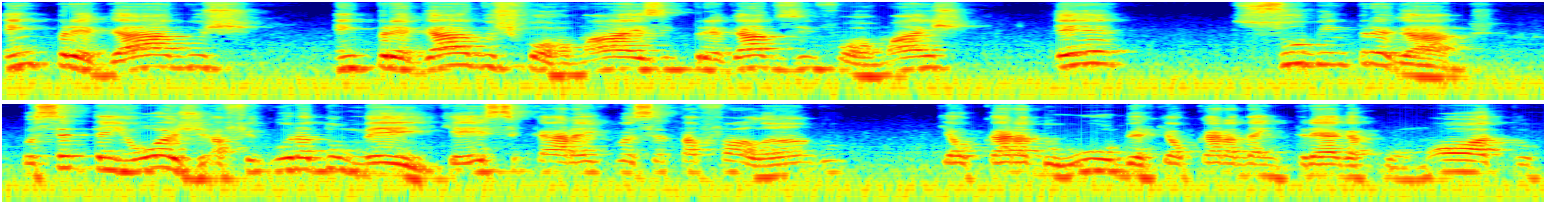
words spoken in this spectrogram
empregados, empregados formais, empregados informais e subempregados. Você tem hoje a figura do MEI, que é esse cara aí que você está falando, que é o cara do Uber, que é o cara da entrega por moto,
